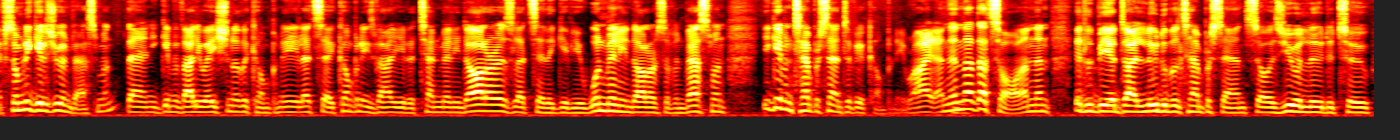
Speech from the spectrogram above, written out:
If somebody gives you investment, then you give a valuation of the company. Let's say a company's valued at $10 million. Let's say they give you $1 million of investment. You're given 10% of your company, right? And then that, that's all. And then it'll be a dilutable 10%. So, as you alluded to,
